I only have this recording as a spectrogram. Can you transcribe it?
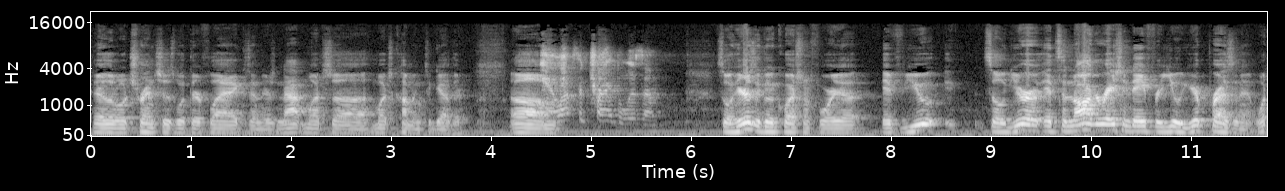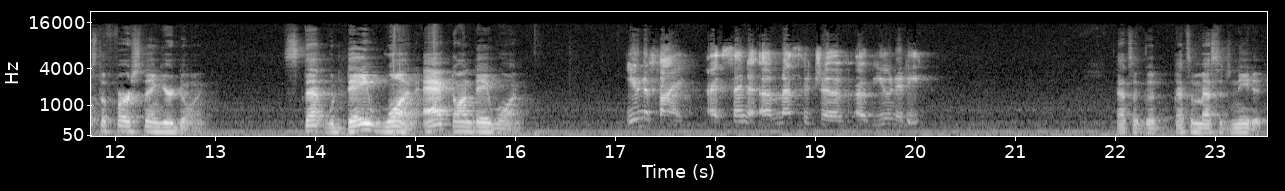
their little trenches with their flags, and there's not much uh, much coming together. Um, yeah, lots of tribalism. So here's a good question for you. If you so you're it's inauguration day for you, you're president. What's the first thing you're doing? Step with day one. Act on day one. Unify. I send a a message of, of unity. That's a good that's a message needed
